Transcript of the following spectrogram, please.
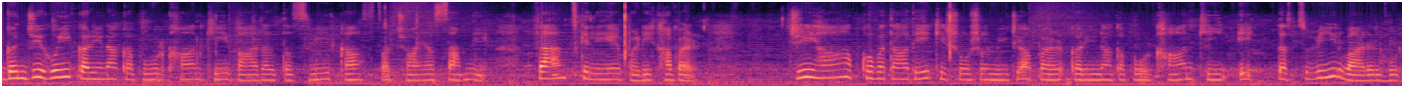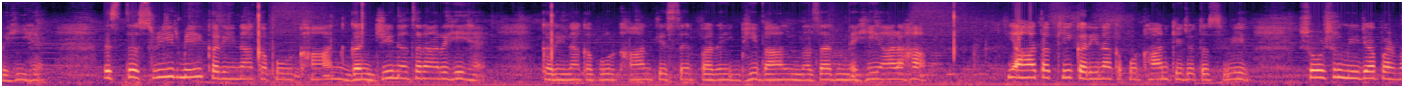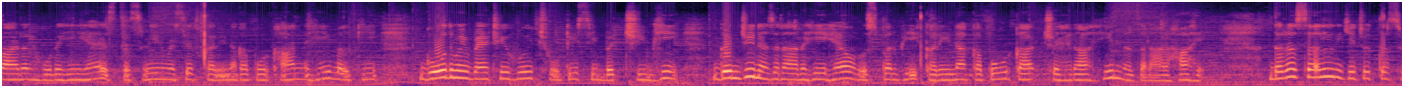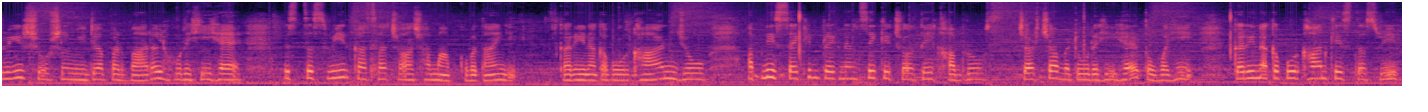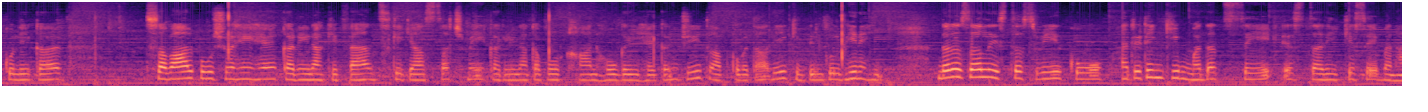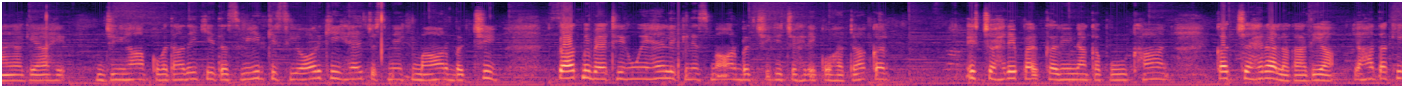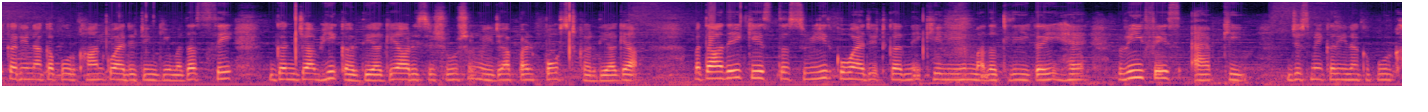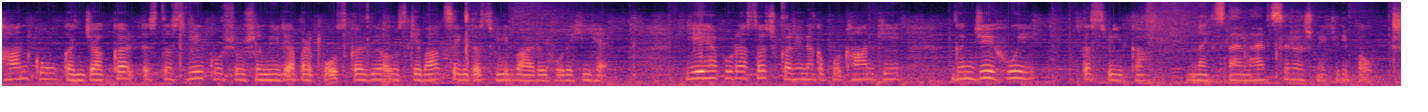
गंजी हुई करीना कपूर खान की वायरल तस्वीर का सच आया सामने, फैंस के लिए बड़ी खबर। जी हाँ आपको बता दें कि सोशल मीडिया पर करीना कपूर खान की एक तस्वीर वायरल हो रही है। इस तस्वीर में करीना कपूर खान गंजी नज़र आ रही है। करीना कपूर खान के सिर पर एक भी बाल नज़र नहीं आ रहा। यहाँ तक कि करीना कपूर खान की जो तस्वीर सोशल मीडिया पर वायरल हो रही है, इस तस्वीर में सिर्फ़ करीना कपूर खान नहीं, बल्कि गोद में बैठी हुई छोटी सी बच्ची भी गंजी नज़र आ रही है और उस पर भी करीना कपूर का चेहरा ही नज़र आ रहा है। दरअसल, ये जो तस्वीर सोशल मीडिया पर वायरल हो रही है, इस तस्वीर का सच आज हम आपको बताएँगे। करीना कपूर खान, जो अपनी सेकंड प्रेगनेंसी के चलते खबरों, चर्चा बटो रही है। तो वहीं करीना कपूर खान की इस तस्वीर को लेकर सवाल पूछ रहे हैं करीना के फैंस कि, क्या सच में करीना कपूर खान हो गई है गंजी? तो आपको बता दें कि बिल्कुल भी नहीं। दरअसल इस तस्वीर को एडिटिंग की मदद से इस तरीके से बनाया गया है। जी हाँ आपको बता दें कि तस्वीर किसी और की है जिसमें एक माँ और बच्ची साथ में बैठे हुए हैं, लेकिन इस माँ और बच्ची के चेहरे को हटाकर इस चेहरे पर करीना कपूर खान का चेहरा लगा दिया। यहाँ तक कि करीना कपूर खान को एडिटिंग की मदद से गंजा भी कर दिया गया और इसे सोशल मीडिया पर पोस्ट कर दिया गया। बता दें कि इस तस्वीर को एडिट करने के लिए मदद ली गई है रीफेस ऐप की, जिसमें करीना कपूर खान को गंजा कर इस तस्वीर को सोशल मीडिया पर पोस्ट कर दिया और उसके बाद से ये तस्वीर वायरल हो रही है। ये है पूरा सच, करीना कपूर खान की गंजी हुई तस्वीर का। नेक्स्ट टाइम लाइव से रोशनी की रिपोर्ट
